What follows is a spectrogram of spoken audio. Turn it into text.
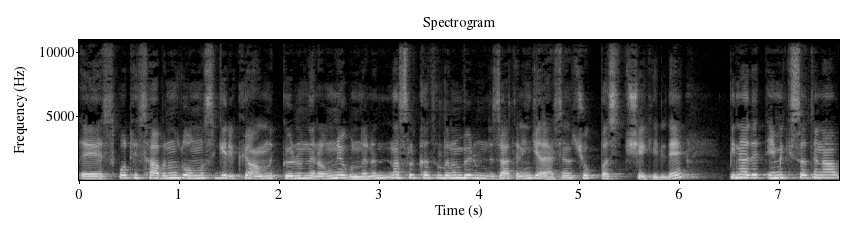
e, spot hesabınız olması gerekiyor. Anlık görünümler alınıyor bunların. Nasıl katılırım bölümünde zaten incelerseniz çok basit bir şekilde 1000 adet MX satın al.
